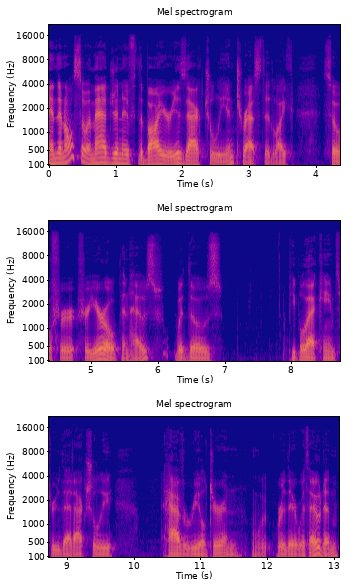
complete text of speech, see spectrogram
and then also imagine if the buyer is actually interested. Like, so for, for your open house with those people that came through that actually have a realtor and w- were there without him,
